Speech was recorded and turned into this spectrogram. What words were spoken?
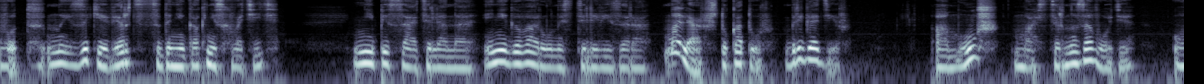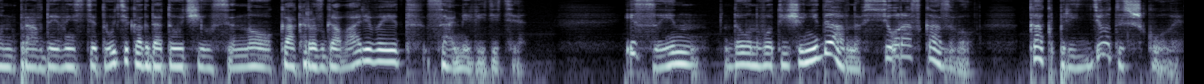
вот на языке вертится, да никак не схватить. Не писатель она и не говорун из телевизора. Маляр, штукатур, бригадир. А муж — мастер на заводе. Он, правда, и в институте когда-то учился, но как разговаривает, сами видите. И сын, да он вот еще недавно все рассказывал, как придет из школы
